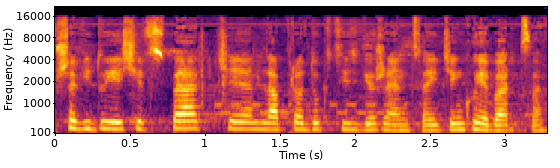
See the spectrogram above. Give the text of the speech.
przewiduje się wsparcie dla produkcji zwierzęcej? Dziękuję bardzo.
